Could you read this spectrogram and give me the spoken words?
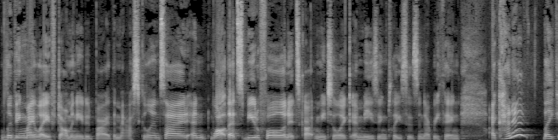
living my life dominated by the masculine side. And wow, that's beautiful. And it's gotten me to like amazing places and everything. I kind of like,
